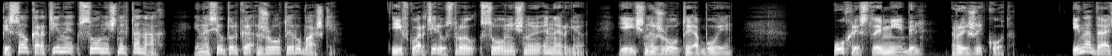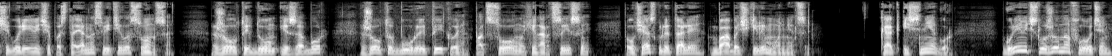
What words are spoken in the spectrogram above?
писал картины в солнечных тонах и носил только желтые рубашки. И в квартире устроил солнечную энергию, яично-желтые обои, охристая мебель, рыжий кот. И на даче Гуревича постоянно светило солнце, желтый дом и забор, желто-бурые тыквы, подсолнухи, нарциссы, по участку летали бабочки-лимонницы. Как и Снегур, Гуревич служил на флоте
